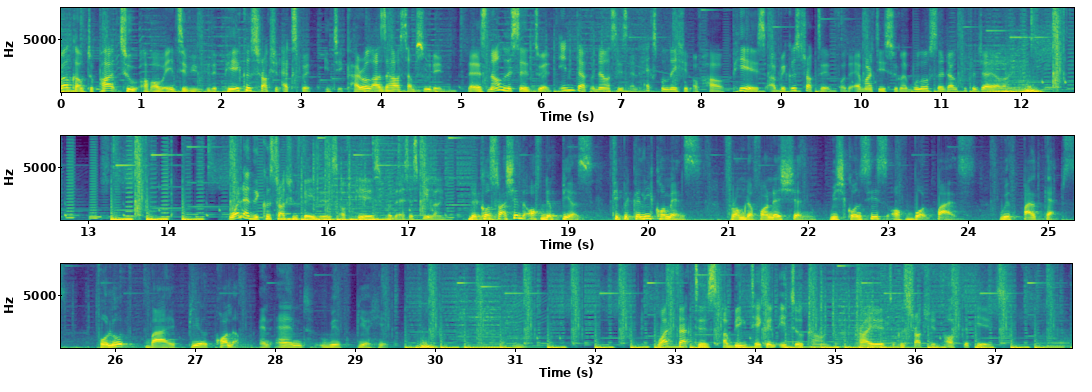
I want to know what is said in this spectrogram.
Welcome to part 2 of our interview with the pier construction expert Encik Khairul Azhar Samsuddin. Let us now listen to an in-depth analysis and explanation of how piers are being constructed for the MRT Sungai Buloh Serdang Putrajaya line. What are the construction phases of piers for the SSP line? The construction of the piers typically commences from the foundation which consists of bored piles with pile caps followed by pier column and end with pier head. What factors are being taken into account prior to construction of the piers?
